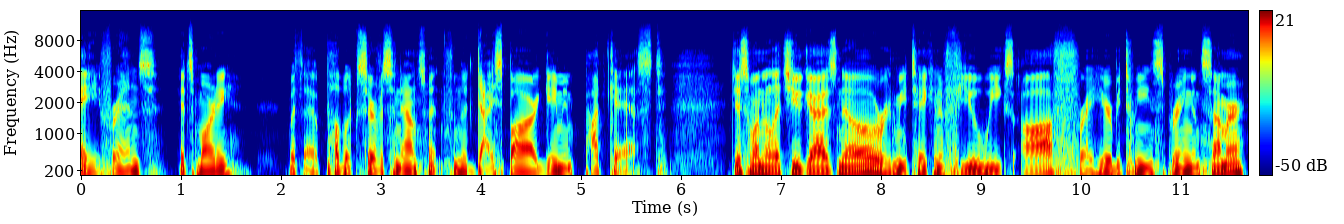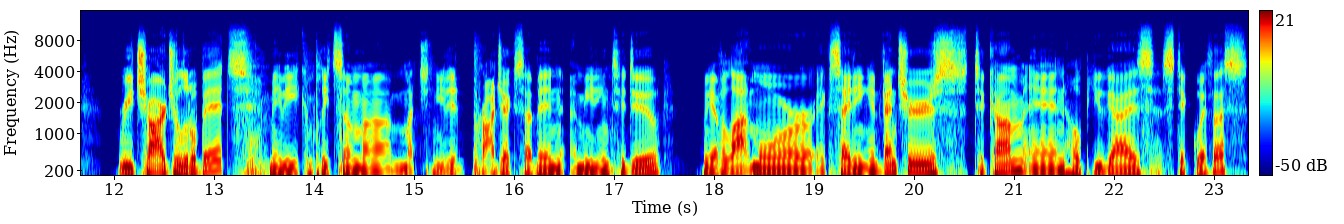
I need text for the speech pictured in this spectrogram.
Hey, friends, it's Marty with a public service announcement from the Dice Bar Gaming Podcast. Just want to let you guys know we're going to be taking a few weeks off right here between spring and summer. Recharge a little bit, maybe complete some uh, much needed projects I've been meeting to do. We have a lot more exciting adventures to come and hope you guys stick with us.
